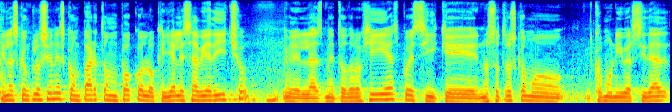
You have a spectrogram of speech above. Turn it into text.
En las conclusiones comparto un poco lo que ya les había dicho, eh, las metodologías, pues y que nosotros como, como universidad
